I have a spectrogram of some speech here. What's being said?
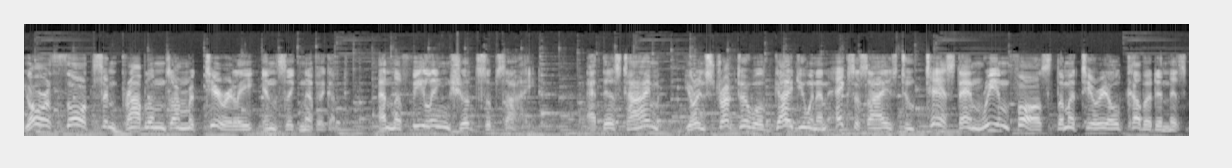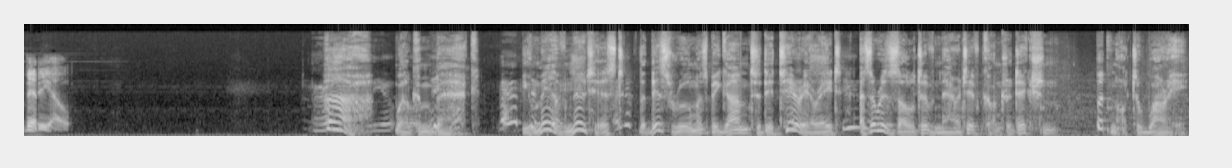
your thoughts and problems are materially insignificant, and the feeling should subside. At this time, your instructor will guide you in an exercise to test and reinforce the material covered in this video. Ah, welcome back. You may have noticed that this room has begun to deteriorate as a result of narrative contradiction. But not to worry.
